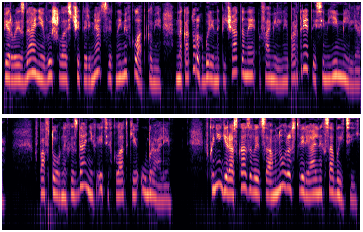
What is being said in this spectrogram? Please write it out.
Первое издание вышло с четырьмя цветными вкладками, на которых были напечатаны фамильные портреты семьи Миллер. В повторных изданиях эти вкладки убрали. В книге рассказывается о множестве реальных событий.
